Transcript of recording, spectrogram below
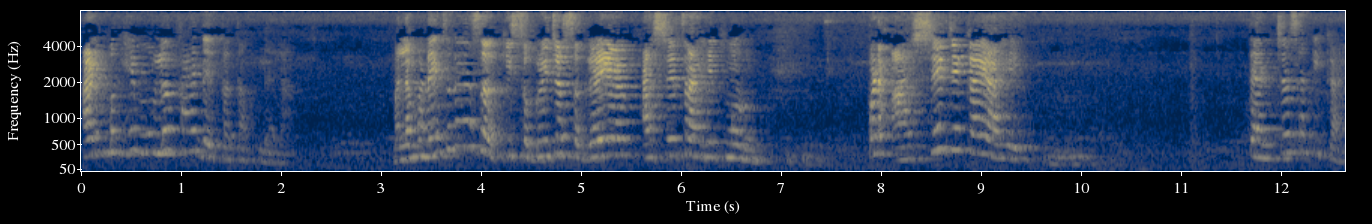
आणि मग हे मुलं काय देतात आपल्याला? मला म्हणायचं नाही असं की सगळीच्या सगळे आशेच आहेत म्हणून. पण आशे जे काय आहेत त्यांच्यासाठी काय?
